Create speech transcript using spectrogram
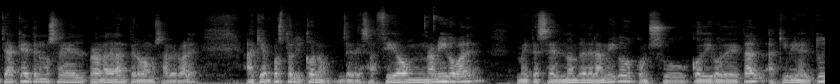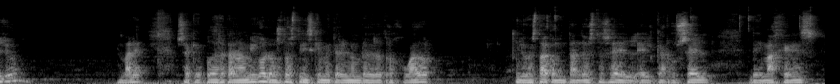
ya que tenemos el programa delante, lo vamos a ver, ¿vale? Aquí han puesto el icono de desafío a un amigo, ¿vale? Metes el nombre del amigo con su código de tal. Aquí viene el tuyo, ¿vale? O sea que puedes retar a un amigo, los dos tenéis que meter el nombre del otro jugador. Y lo que estaba comentando, esto es el, carrusel de imágenes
